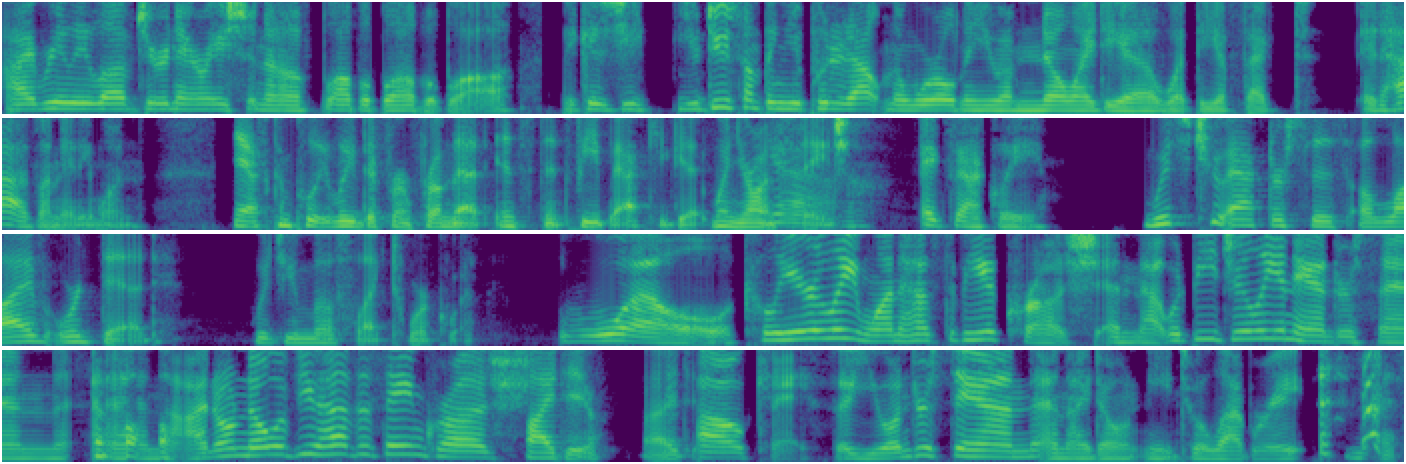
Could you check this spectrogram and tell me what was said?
I really loved your narration of blah blah blah blah blah because you you do something you put it out in the world and you have no idea what the effect it has on anyone. Yeah, it's completely different from that instant feedback you get when you're on Yeah, stage. Exactly. Which two actresses, alive or dead, would you most like to work with? Well, clearly one has to be a crush, and that would be Gillian Anderson. And I don't know if you have the same crush. I do. I do. Okay, so you understand, and I don't need to elaborate. yes,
